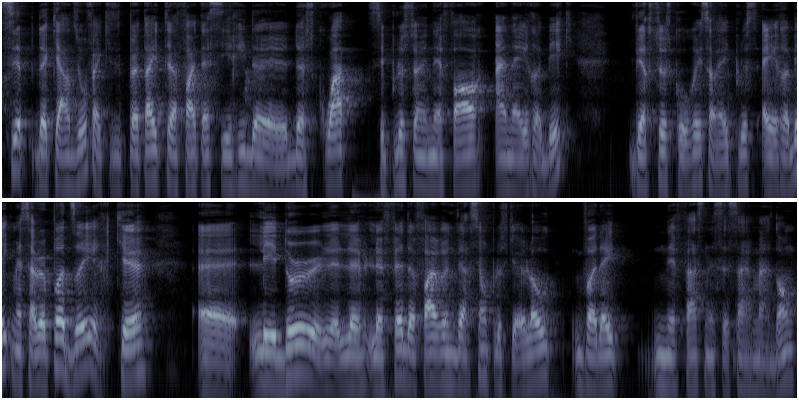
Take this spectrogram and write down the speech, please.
types de cardio. Fait que peut-être faire ta série de, de squats, c'est plus un effort anaérobique. Versus courir, ça va être plus aérobique. Mais ça veut pas dire que euh, les deux, le, le- le fait de faire une version plus que l'autre va être néfaste nécessairement. Donc,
